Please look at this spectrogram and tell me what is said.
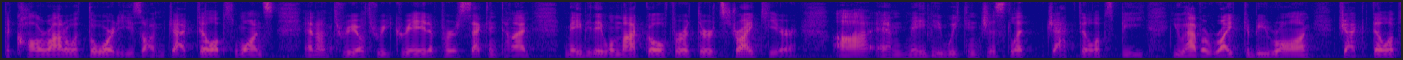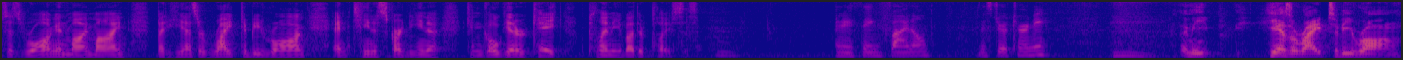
the Colorado authorities on Jack Phillips once and on 303 Creative for a second time, maybe they will not go for a third strike here. Uh, and maybe we can just let Jack Phillips be. You have a right to be wrong. Jack Phillips is wrong in my mind, but he has a right to be wrong, and Tina Scardina can go get her cake plenty of other places. Anything final, Mr. Attorney? I mean, he has a right to be wrong,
